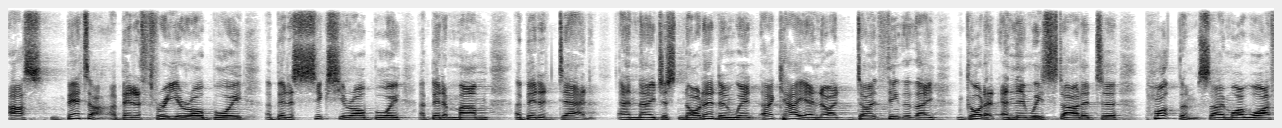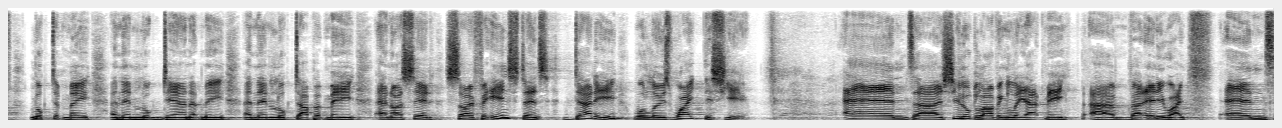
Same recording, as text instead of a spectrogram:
us better a better three year old boy, a better six year old boy, a better mum, a better dad. And they just nodded and went, okay. And I don't think that they got it. And then we started to plot them. So my wife looked at me and then looked down at me and then looked up at me. And I said, So for instance, daddy will lose weight this year and uh, she looked lovingly at me. Um, but anyway, and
